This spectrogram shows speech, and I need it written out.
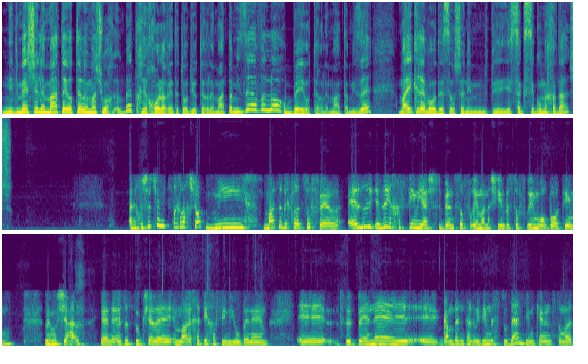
נדמה שלמטה יותר ממשהו אחר, בטח יכול לרדת עוד יותר למטה מזה, אבל לא הרבה יותר למטה מזה. מה יקרה בעוד עשר שנים? ישגשגו מחדש? אני חושבת שנצטרך לחשוב מי, מה זה בכלל סופר, איזה, איזה יחסים יש בין סופרים אנשים וסופרים רובוטים, למשל, כן, איזה סוג של אה, מערכת יחסים יהיו ביניהם, אה, ובין, אה, גם בין תלמידים לסטודנטים, כן, זאת אומרת,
